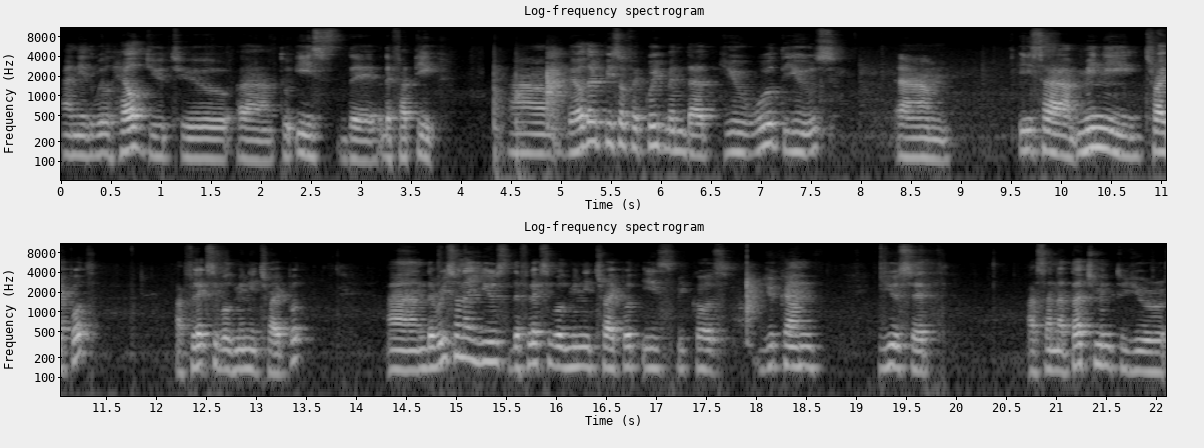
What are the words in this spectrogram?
and it will help you to, uh, to ease the, the fatigue. Uh, the other piece of equipment that you would use um, is a mini tripod, a flexible mini tripod. And the reason I use the flexible mini tripod is because you can use it as an attachment to your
